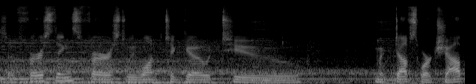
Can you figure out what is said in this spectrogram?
So first things first, we want to go to McDuff's workshop.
